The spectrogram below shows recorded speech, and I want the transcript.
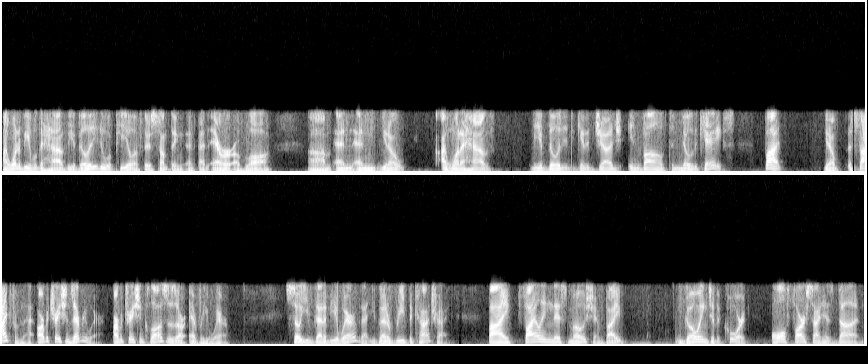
I want to be able to have the ability to appeal if there's something an, an error of law, um, and and you know I want to have the ability to get a judge involved to know the case. But you know, aside from that, arbitration's everywhere. Arbitration clauses are everywhere. So you've got to be aware of that. You've got to read the contract. By filing this motion, by going to the court, all Pharcyde has done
